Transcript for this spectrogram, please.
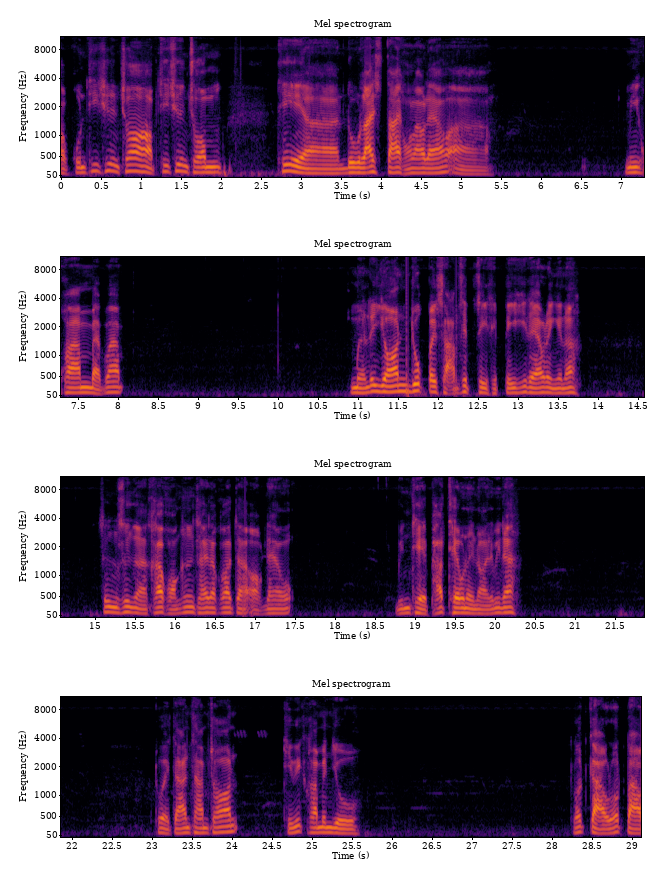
ขอบคุณที่ชื่นชอบที่ชื่นชมที่ดูไลฟ์สไตล์ของเราแล้วมีความแบบว่า เหมือนได้ย้อนยุคไปสามสิบสี่สิบปีที่แล้วอะไรเงี้ยเนาะซึ่งซึ่งข้าวของเครื่องใช้เราก็จะออกแนววินเทจพาสเทลหน่อยๆนะพี่นะถ้วยจานชามช้อน ชีวิตความเป็นอยู่ รถเก่ารถเตา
